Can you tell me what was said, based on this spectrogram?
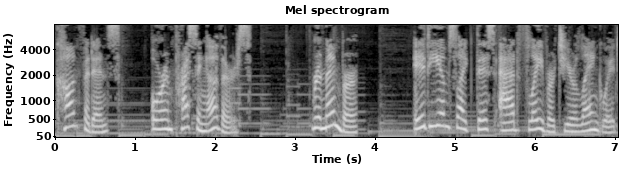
confidence, or impressing others. Remember, idioms like this add flavor to your language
